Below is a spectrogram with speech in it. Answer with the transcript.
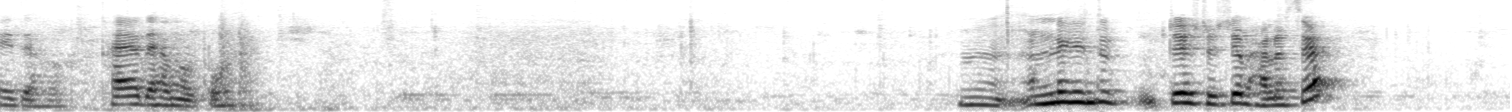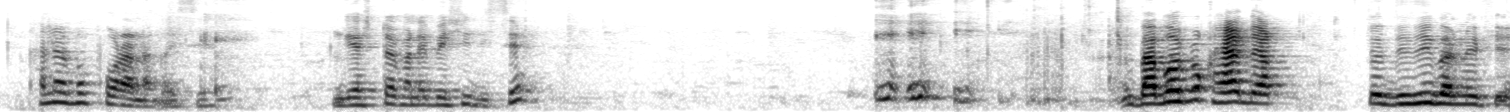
এই দেখো খাইয়া দেখো অল্প। হুম এমনি কিন্তু টেস্ট হচ্ছে ভালো হচ্ছে। খালি অল্প পোড়া লাগাইছে গ্যাসটা মানে বেশি দিছে। বাবু অল্প খায়া দেখ তো দিদি বানাইছে।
